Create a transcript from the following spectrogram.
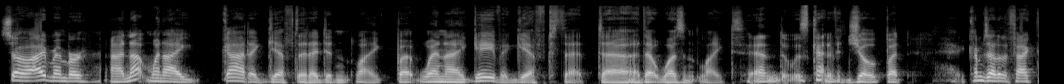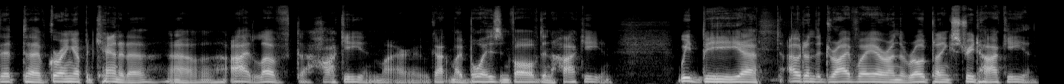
So I remember uh, not when I got a gift that I didn't like, but when I gave a gift that uh, that wasn't liked, and it was kind of a joke, but it comes out of the fact that uh, growing up in Canada, uh, I loved hockey, and my got my boys involved in hockey, and we'd be uh, out on the driveway or on the road playing street hockey, and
